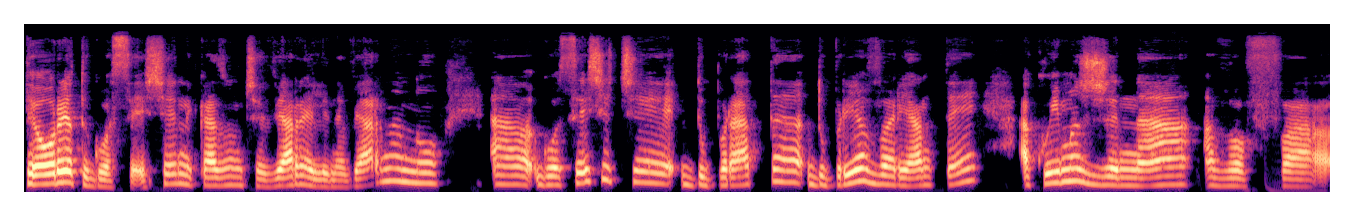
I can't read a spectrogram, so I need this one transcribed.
теорията гласеше, не казвам, че е вярна или невярна, но а, гласеше, че добрата, добрия вариант е, ако имаш жена в, а,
